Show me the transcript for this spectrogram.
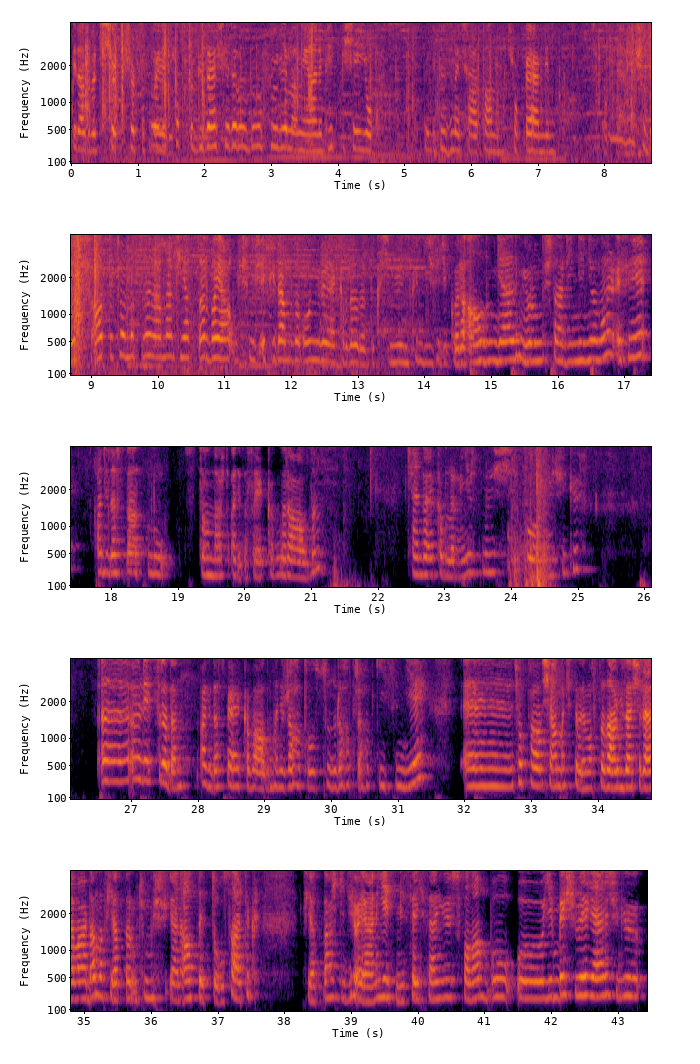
biraz böyle tişört tişört böyle çok da güzel şeyler olduğunu söyleyemem yani. Pek bir şey yok. Böyle gözüme çarpan, çok beğendiğim yani şurada outlet olmasına rağmen fiyatlar bayağı uçmuş. Eskiden buradan 10 euro ayakkabılar alırdık. Şimdi mümkün değil. Çocuklara aldım geldim. Yorulmuşlar, dinleniyorlar. Efe'ye Adidas'tan bu standart Adidas ayakkabıları aldım. Kendi ayakkabılarını yırtmış. O oynuyor çünkü. Ee, öyle sıradan Adidas bir ayakkabı aldım. Hani rahat olsun, rahat rahat giysin diye. Ee, çok pahalı şey almak istemedim. Aslında daha güzel şeyler vardı ama fiyatlar uçmuş. Yani outlet'te olsa artık fiyatlar gidiyor yani. 70, 80, 100 falan. Bu e, 25 euroya geldi çünkü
